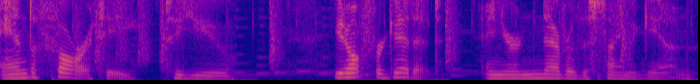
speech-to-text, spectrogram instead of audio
and authority to you. You don't forget it, and you're never the same again.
